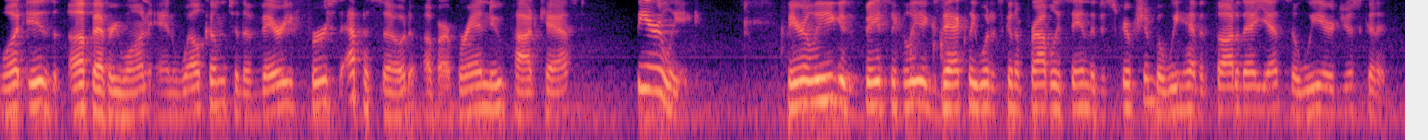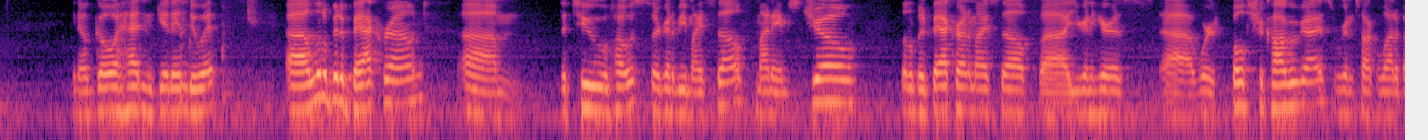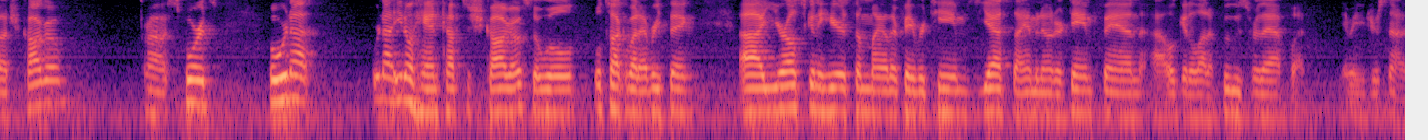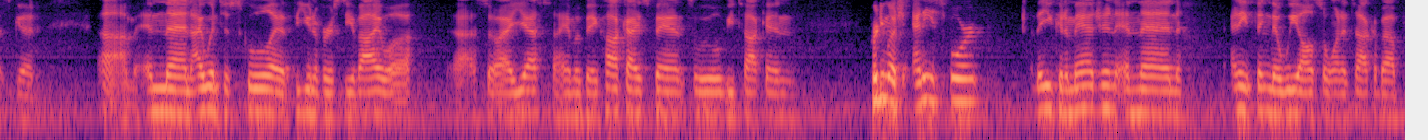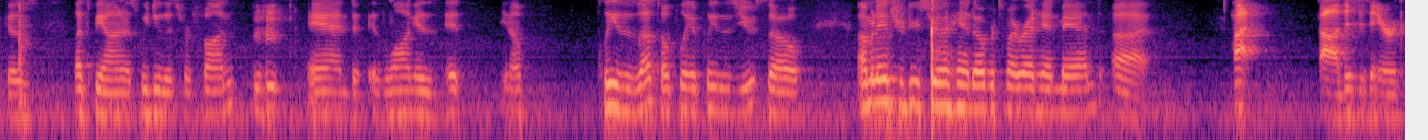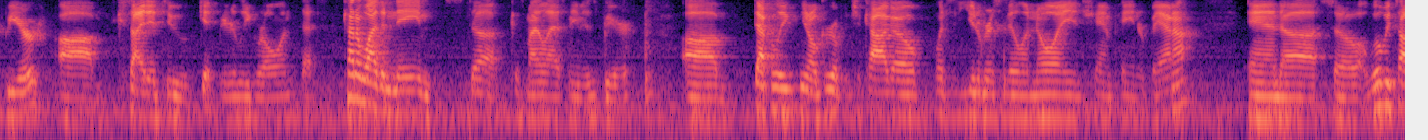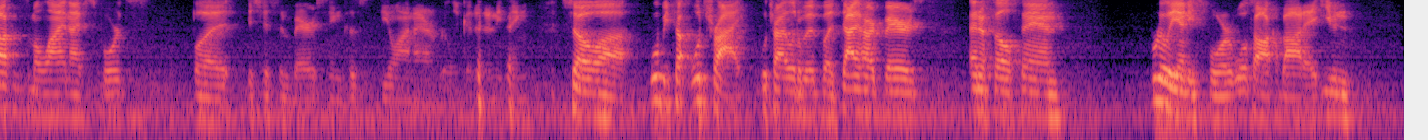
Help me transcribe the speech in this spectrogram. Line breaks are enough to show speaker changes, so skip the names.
What is up, everyone, and welcome to the very first episode of our brand new podcast, Beer League. Beer League is basically exactly what it's going to probably say in the description, but we haven't thought of that yet, so we are just going to, you know, go ahead and get into it. Uh, a little bit of background. Um, the two hosts are going to be myself. My name's Joe. A little bit of background on myself. Uh, you're going to hear us. Uh, we're both Chicago guys. We're going to talk a lot about Chicago uh, sports, but we're not we're not you know handcuffed to Chicago. So we'll we'll talk about everything. Uh, you're also going to hear some of my other favorite teams. Yes, I am a Notre Dame fan. I will get a lot of booze for that, but I mean you're just not as good. Um, and then I went to school at the University of Iowa. Uh, so I, yes, I am a big Hawkeyes fan. So we will be talking pretty much any sport that you can imagine, and then anything that we also want to talk about because let's be honest, we do this for fun,
Mm-hmm.
and as long as it, you know, pleases us, hopefully it pleases you. So I'm gonna introduce you and hand over to my right hand man. Uh,
Hi, uh, this is Eric Beer. Um, excited to get Beer League rolling. That's kind of why the name stuck, because my last name is Beer. Um, definitely, you know, grew up in Chicago, went to the University of Illinois in Champaign, Urbana. And uh, so we'll be talking some Illini sports, but it's just embarrassing because the Illini aren't really good at anything. so uh, we'll be ta- we'll try we'll try a little bit, but diehard Bears, NFL fan, really any sport, we'll talk about it. Even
